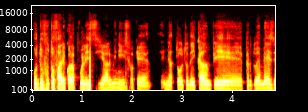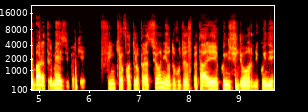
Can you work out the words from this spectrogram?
ho dovuto fare quella pulizia al menisco che mi ha tolto dei campi per due mesi, barra tre mesi, perché finché ho fatto le operazioni ho dovuto aspettare 15 giorni, quindi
